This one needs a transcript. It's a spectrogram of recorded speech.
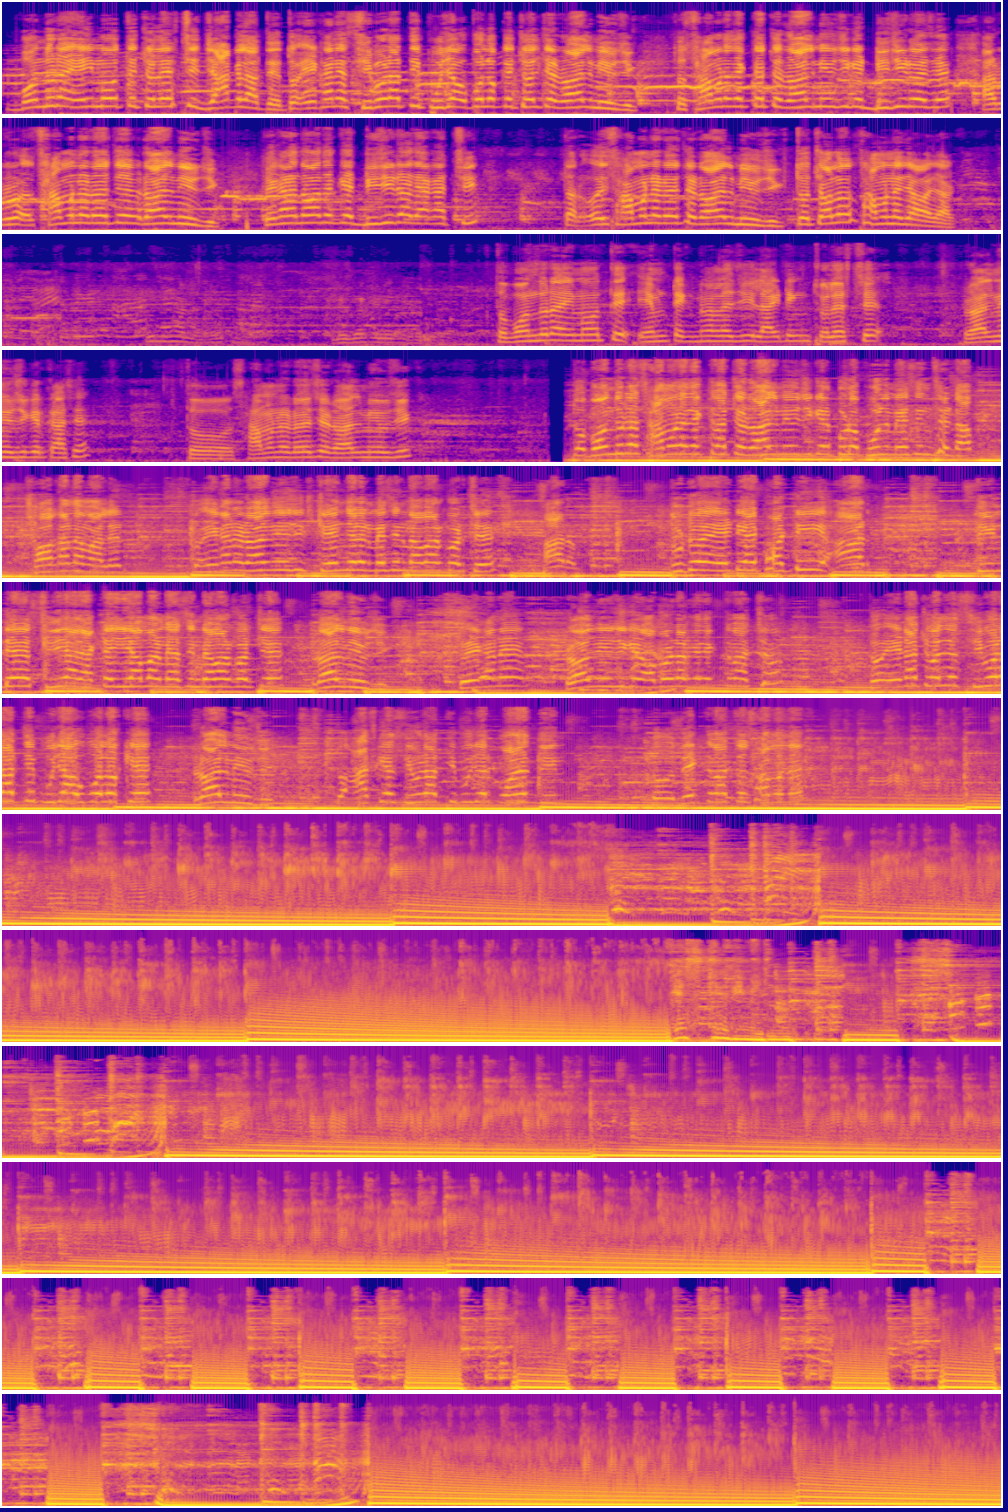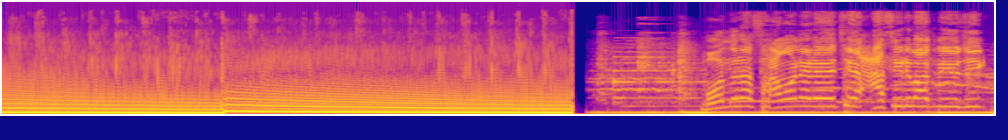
বন্ধুরা, এই মুহূর্তে চলে এসেছি জাগলাতে। তো এখানে শিবরাত্রি পূজা উপলক্ষে চলছে রয়্যাল মিউজিক তো সামনে দেখতে হচ্ছে রয়্যাল মিউজিকের ডিজি রয়েছে, আর সামনে রয়েছে রয়্যাল মিউজিক তো এখানে তোমাদেরকে ডিজিটা দেখাচ্ছি। তার ওই সামনে রয়েছে রয়্যাল মিউজিক তো চলো, সামনে যাওয়া যাক। তো বন্ধুরা, এই মুহূর্তে এম টেকনোলজি লাইটিং চলে এসছে রয়্যাল মিউজিকের কাছে। তো সামনে রয়েছে রয়্যাল মিউজিক তো বন্ধুরা, সামনে দেখতে পাচ্ছ রয়্যাল মিউজিকের পুরো ফুল মেশিন সেট আপ ছখানা মালের। তো এখানে রয়্যাল মিউজিক স্ট্রেঞ্জারের মেশিন ব্যবহার করছে। আর দুটো এটিআই ফর্টি আর তিনটে সি আর একটা ইয়ামার মেশিন ব্যবহার করছে রয়্যাল মিউজিক তো এখানে রয়্যাল মিউজিকের অপারেটরকে দেখতে পাচ্ছ। তো এটা চলছে শিবরাত্রি পূজা উপলক্ষে রয়্যাল মিউজিক তো আজকে শিবরাত্রি পুজোর পরের দিন, তো দেখতে পাচ্ছ সামনে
